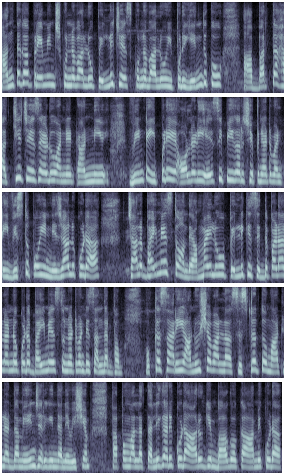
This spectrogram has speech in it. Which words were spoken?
అంతగా ప్రేమించుకున్న వాళ్ళు పెళ్ళి చేసుకున్న వాళ్ళు ఇప్పుడు ఎందుకు ఆ భర్త హత్య చేశాడు అనే అన్ని వింటే ఇప్పుడే ఆల్రెడీ ఏసీపీ గారు చెప్పినటువంటి విస్తుపోయి నిజాలు కూడా చాలా భయమేస్తోంది. అమ్మాయిలు పెళ్ళికి సిద్ధపడాలన్నా కూడా భయమేస్తున్నటువంటి సందర్భం. ఒక్కసారి అనూష వాళ్ళ సిస్టర్తో మాట్లాడదాం ఏం జరిగింది అనే విషయం. పాపం వాళ్ళ తల్లిగారికి కూడా ఆరోగ్యం బాగోక ఆమె కూడా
